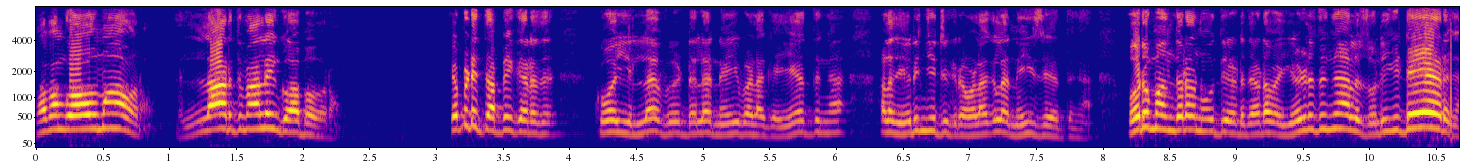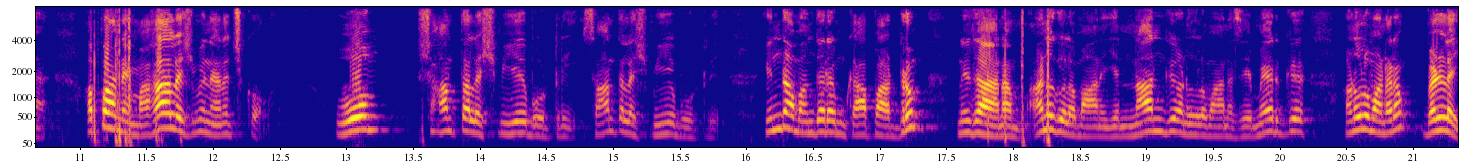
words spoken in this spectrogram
கோபம் கோபமாக வரும். எல்லாத்து மேலேயும் கோபம் வரும். எப்படி தப்பிக்கிறது? கோயிலில் வீட்டில் நெய் விளக்கை ஏற்றுங்க அல்லது எரிஞ்சிட்டு இருக்கிற விளக்கில் நெய் சேர்த்துங்க. ஒரு மந்திரம் நூற்றி எட்டு தடவை எழுதுங்க அல்லது சொல்லிக்கிட்டே இருங்க. அப்பா அன்னை மகாலட்சுமி நினச்சிக்கோங்க. ஓம் சாந்தலட்சுமியே போற்றி சாந்தலட்சுமியே போற்றி. இந்த மந்திரம் காப்பாற்றும் நிதானம். அனுகூலமான எண் நான்கு அனுகூலமான மேற்கு அனுகூலமான நிறம் வெள்ளை.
